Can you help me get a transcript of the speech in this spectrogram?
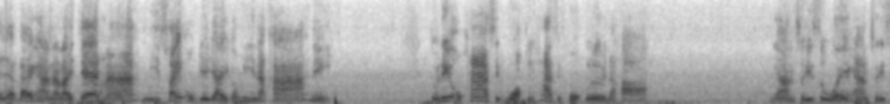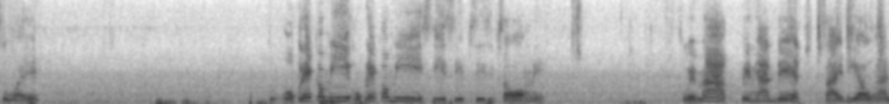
ครอยากได้งานอะไรแจ้งนะ มีไซส์อกใหญ่ ๆ ก็มีนะคะ นี่ ตัวนี้อกห้าสิบบวกถึงห้าสิบหกเลยนะคะ งานสวยๆ งานสวยๆ อกเล็กก็มี อกเล็กก็มีสี่สิบสี่สิบสองนี่ สวยมาก เป็นงานเดทสายเดี่ยว งาน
